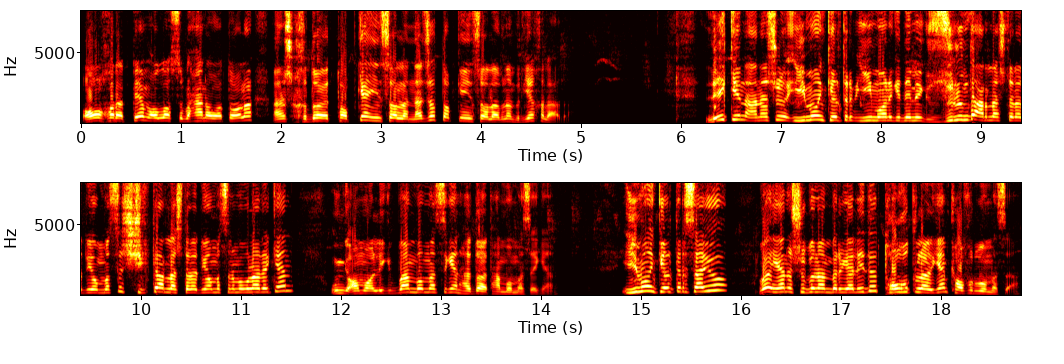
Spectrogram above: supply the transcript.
Oxiratda ham Alloh subhanahu va taolo ana shu hidoyat topgan insonlar, najot topgan insonlar bilan birga qiladi. Lekin ana shu iymon keltirib iymoniga demak zulmda aralashtiradigan bo'lsa, shirkda aralashtiradigan bo'lsa nima bo'lar ekan? Unga omonlik ham bo'lmas ekan, hidoyat ham bo'lmas ekan. Iymon keltirsa-yu va yana shu bilan birgalikda tog'utlarga ham kofir bo'lmasa.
